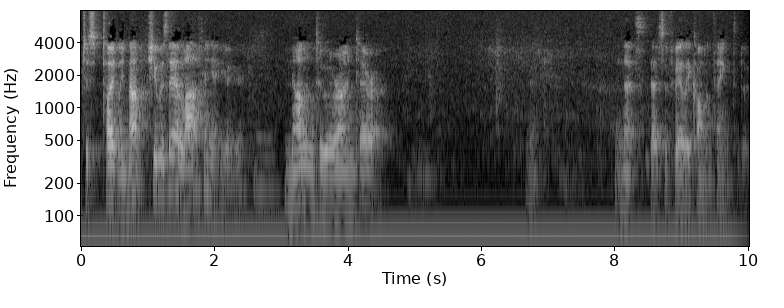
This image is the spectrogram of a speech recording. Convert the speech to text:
Just totally numb. She was there laughing at you, mm. numb to her own terror. Yeah? And that's that's a fairly common thing to do.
